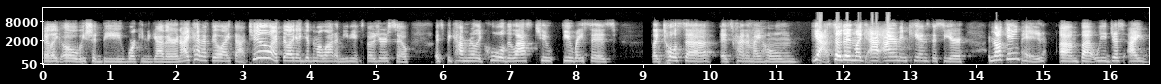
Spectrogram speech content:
they're like, oh, we should be working together. And I kind of feel like that too. I feel like I give them a lot of media exposure. So it's become really cool. The last two few races, like Tulsa, is kind of my home. Yeah. So then like at Ironman Cairns this year, I'm not getting paid. Um, but we just, I,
